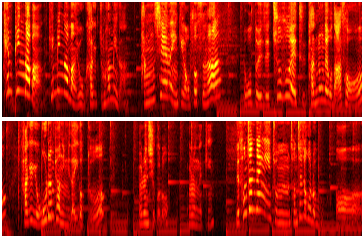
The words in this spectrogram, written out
캠핑 가방. 캠핑 가방 요거 가격 좀 합니다. 당시에는 인기가 없었으나 요것도 이제 추후에 드- 단종되고 나서 가격이 오른 편입니다. 이것도. 이런 식으로. 이런 느낌. 근데 손전쟁이 좀 전체적으로 어,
